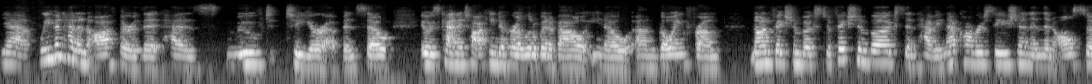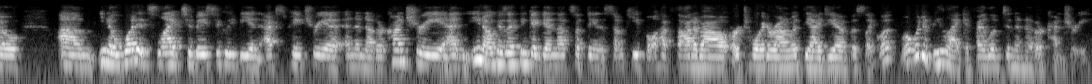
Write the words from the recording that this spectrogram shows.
Yeah, we even had an author that has moved to Europe, and so it was kind of talking to her a little bit about you know um, going from nonfiction books to fiction books and having that conversation, and then also um, you know, what it's like to basically be an expatriate in another country. And, you know, because I think, again, that's something that some people have thought about or toyed around with the idea of is like, what, what would it be like if I lived in another country?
